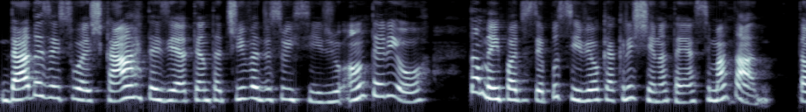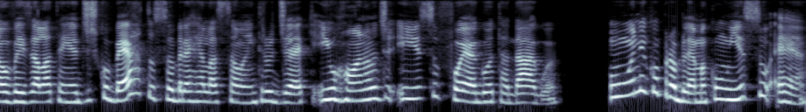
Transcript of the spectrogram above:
dadas as suas cartas e a tentativa de suicídio anterior, também pode ser possível que a Cristina tenha se matado. Talvez ela tenha descoberto sobre a relação entre o Jack e o Ronald e isso foi a gota d'água. O único problema com isso é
